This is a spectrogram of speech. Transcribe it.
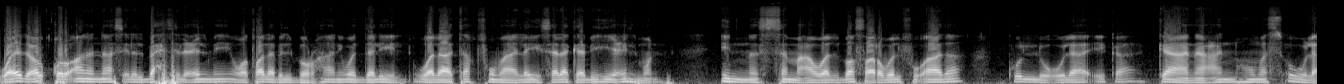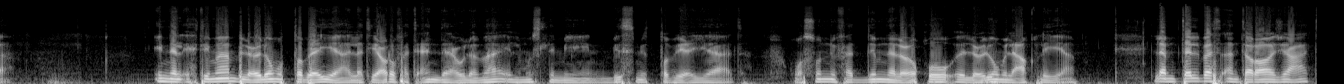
ويدعو القرآن الناس إلى البحث العلمي وطلب البرهان والدليل ولا تقف ما ليس لك به علم. إن السمع والبصر والفؤاد كل أولئك كان عنه مسؤولا. إن الاهتمام بالعلوم الطبيعية التي عرفت عند علماء المسلمين باسم الطبيعيات وصنفت ضمن العلوم العقلية لم تلبث أن تراجعت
